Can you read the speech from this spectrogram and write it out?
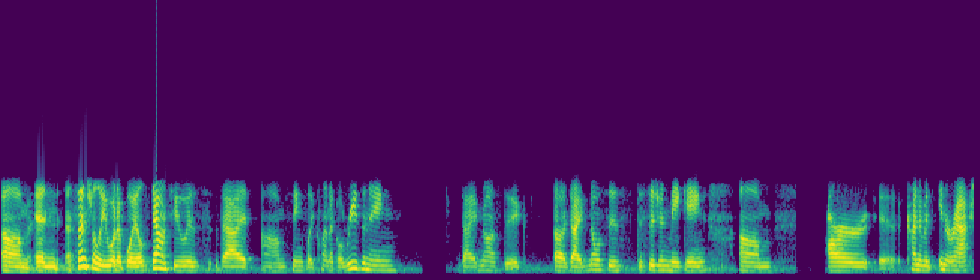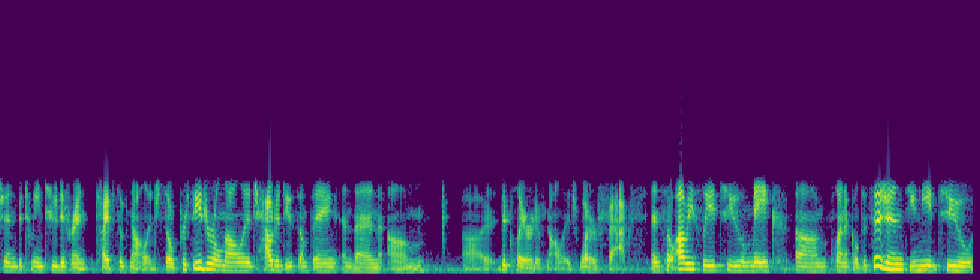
Um, and essentially what it boils down to is that um, things like clinical reasoning, diagnostic, uh, diagnosis, decision making, um, are uh, kind of an interaction between two different types of knowledge. So procedural knowledge, how to do something, and then um, uh, declarative knowledge, what are facts. And so obviously to make um, clinical decisions, you need to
